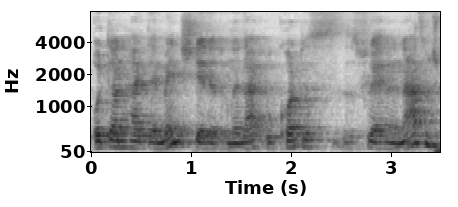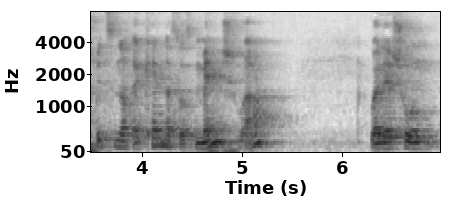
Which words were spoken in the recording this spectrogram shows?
Und dann halt der Mensch, der da drin lag, du konntest das vielleicht an der Nasenspitze noch erkennen, dass das Mensch war. weil der schon,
